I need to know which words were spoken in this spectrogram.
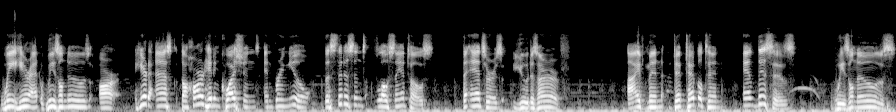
We here at Weazel News are here to ask the hard hitting questions and bring you, the citizens of Los Santos, the answers you deserve. I've been Dick Tickleton, and this is Weazel News.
